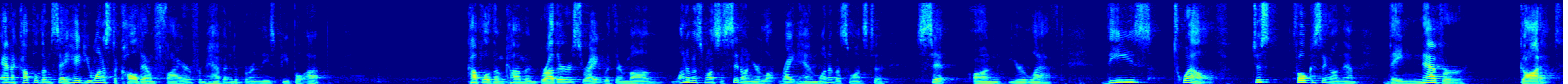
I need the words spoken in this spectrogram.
and a couple of them say, Hey, do you want us to call down fire from heaven to burn these people up? A couple of them come and brothers, right, with their mom. One of us wants to sit on your right hand, one of us wants to sit on your left. These 12, just focusing on them, they never got it.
